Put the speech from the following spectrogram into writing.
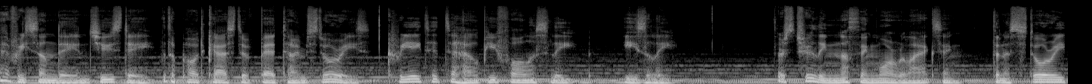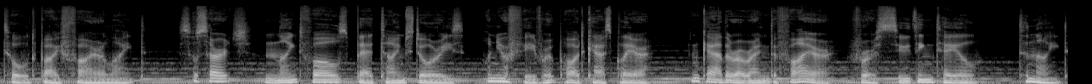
every Sunday and Tuesday with a podcast of bedtime stories created to help you fall asleep easily. There's truly nothing more relaxing than a story told by firelight. So search Night Falls Bedtime Stories on your favourite podcast player and gather around the fire for a soothing tale tonight.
